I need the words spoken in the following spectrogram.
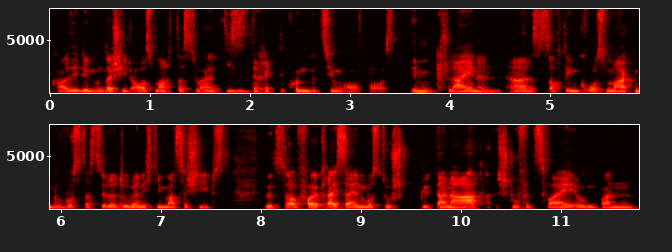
quasi den Unterschied ausmacht, dass du halt diese direkte Kundenbeziehung aufbaust. Im Kleinen. Ja, das ist auch den großen Marken bewusst, dass du darüber nicht die Masse schiebst. Willst du erfolgreich sein, musst du danach Stufe 2 irgendwann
